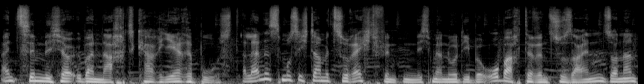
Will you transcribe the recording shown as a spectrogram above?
ein ziemlicher Übernacht-Karriereboost. Alanis muss sich damit zurechtfinden, nicht mehr nur die Beobachterin zu sein, sondern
